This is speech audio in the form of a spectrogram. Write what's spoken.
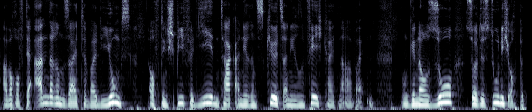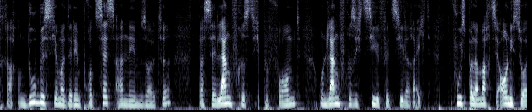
aber auch auf der anderen Seite, weil die Jungs auf dem Spielfeld jeden Tag an ihren Skills, an ihren Fähigkeiten arbeiten. Und genau so solltest du dich auch betrachten. Du bist jemand, der den Prozess annehmen sollte, dass er langfristig performt und langfristig Ziel für Ziel erreicht. Fußballer macht es ja auch nicht so,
